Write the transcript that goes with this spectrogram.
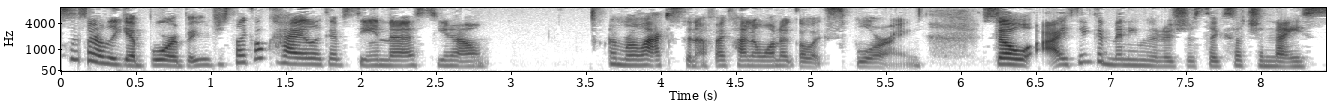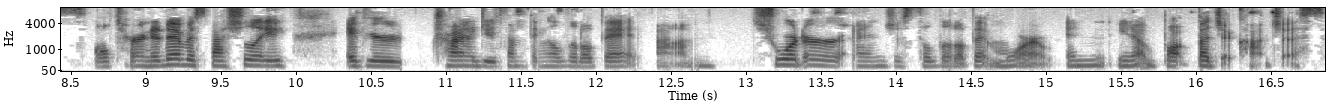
necessarily get bored, but you're just like, okay, like I've seen this, you know, I'm relaxed enough. I kind of want to go exploring. So I think a mini moon is just like such a nice alternative, especially if you're trying to do something a little bit um, shorter and just a little bit more in, you know, budget conscious.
